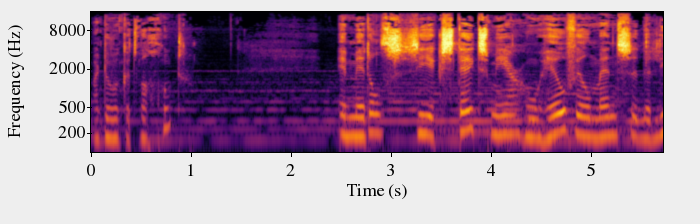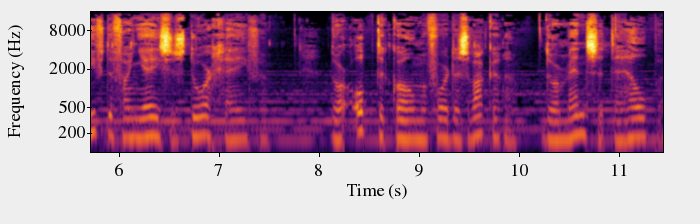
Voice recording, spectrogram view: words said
maar doe ik het wel goed? Inmiddels zie ik steeds meer hoe heel veel mensen de liefde van Jezus doorgeven, door op te komen voor de zwakkeren, door mensen te helpen.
